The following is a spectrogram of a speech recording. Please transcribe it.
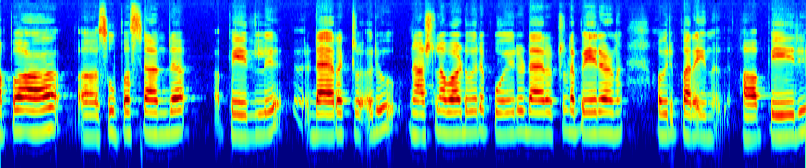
അപ്പോൾ ആ സൂപ്പർ സ്റ്റാറിന്റെ പേരിൽ ഡയറക്ടർ ഒരു നാഷണൽ അവാർഡ് വരെ പോയൊരു ഡയറക്ടറുടെ പേരാണ് അവർ പറയുന്നത്. ആ പേര്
